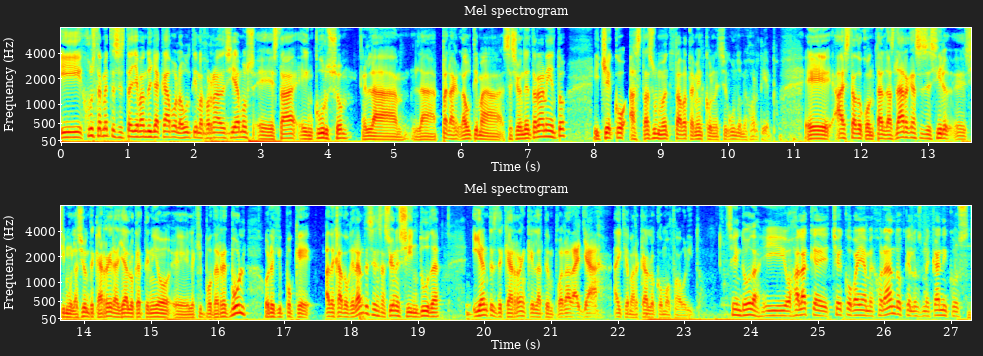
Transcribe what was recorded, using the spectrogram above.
Y justamente se está llevando ya a cabo la última jornada, decíamos, eh, está en curso la, la, la, última sesión de entrenamiento y Checo hasta un momento estaba también con el segundo mejor tiempo. Eh, ha estado con tandas largas, es decir, simulación de carrera, ya lo que ha tenido el equipo de Red Bull, un equipo que ha dejado grandes sensaciones sin duda y antes de que arranque la temporada ya hay que marcarlo como favorito. Sin duda, y ojalá que Checo vaya mejorando, que los mecánicos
